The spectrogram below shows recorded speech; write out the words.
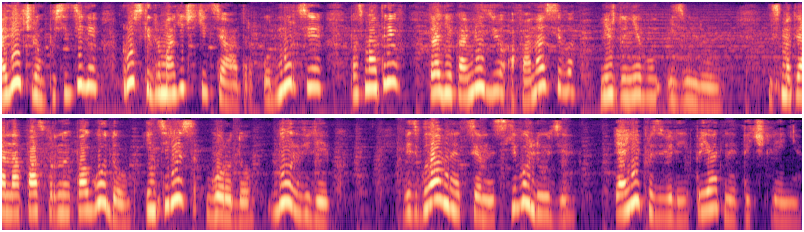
А вечером посетили Русский драматический театр Удмуртии, посмотрев трагикомедию Афанасьева «Между небом и землей». Несмотря на пасмурную погоду, интерес к городу был велик. Ведь главная ценность – его люди, и они произвели приятное впечатление.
